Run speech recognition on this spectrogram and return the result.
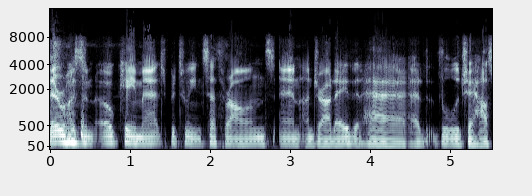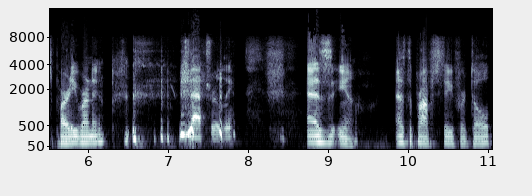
There was an okay match between Seth Rollins and Andrade that had the Lucha House Party run in, Naturally, as you know, as the prophecy foretold.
